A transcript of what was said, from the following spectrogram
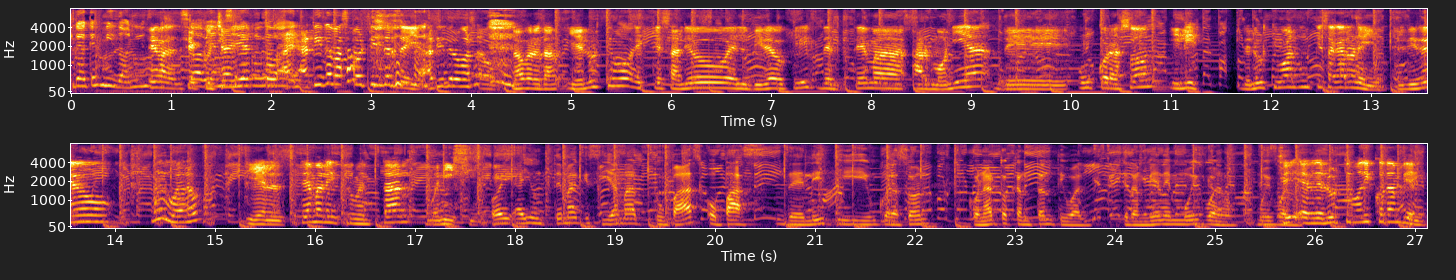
creo que es mi donio. Evan, si no escucháis esto, a, a ti te pasamos el Tinder de ella, a ti te lo pasamos. No, pero y el último es que salió el videoclip del tema Armonía de Un Corazón y Lit, del último álbum que sacaron ellos. El video muy bueno y el tema, el instrumental, buenísimo. Hoy hay un tema que se llama Tu Paz o Paz de Elite y un corazón con hartos cantantes igual, que también es muy bueno, muy Sí, bueno. es del último disco también.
